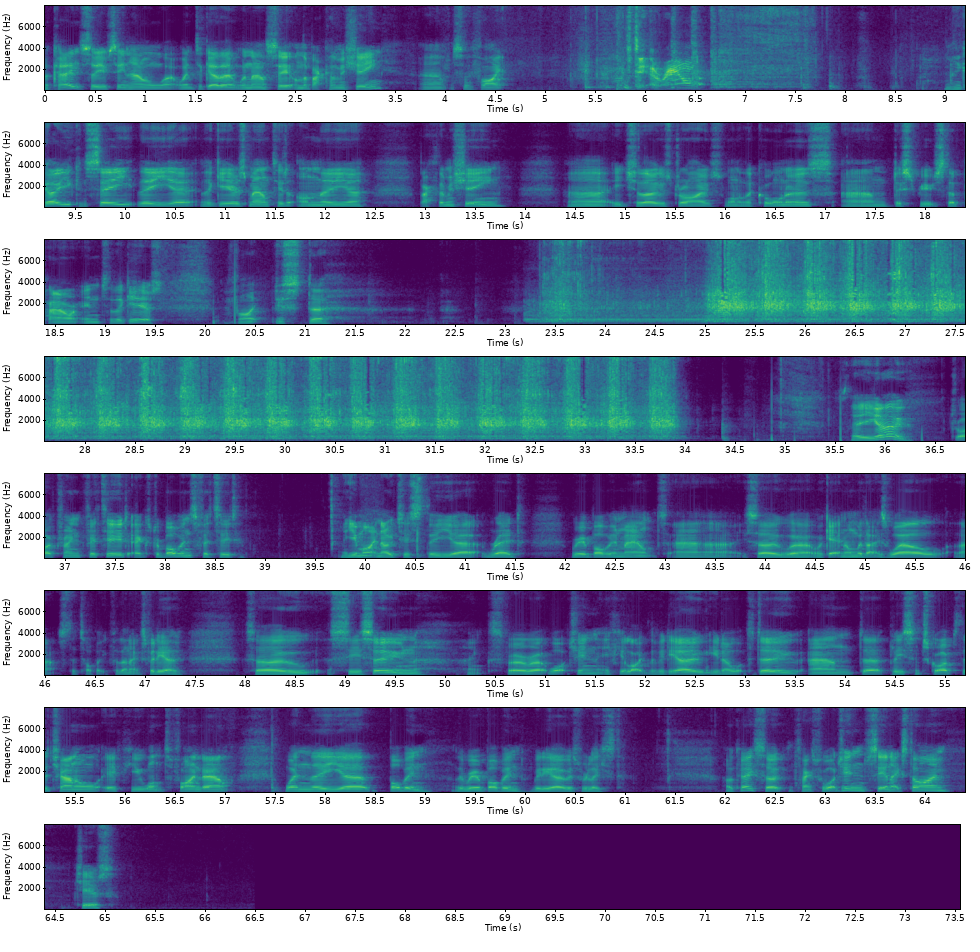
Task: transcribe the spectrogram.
Okay, so you've seen how all that went together. We'll now see it on the back of the machine. Um, so if I it around, there you go. You can see the uh, the gears mounted on the uh, back of the machine. Uh, each of those drives one of the corners and distributes the power into the gears. If I just uh, There you go, drivetrain fitted, extra bobbins fitted. You might notice the uh, red rear bobbin mount, uh, so uh, we're getting on with that as well. That's the topic for the next video. So see you soon. Thanks for uh, watching. If you like the video, you know what to do. And uh, please subscribe to the channel if you want to find out when the uh, bobbin, the rear bobbin video is released. Okay, so thanks for watching. See you next time. Cheers.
